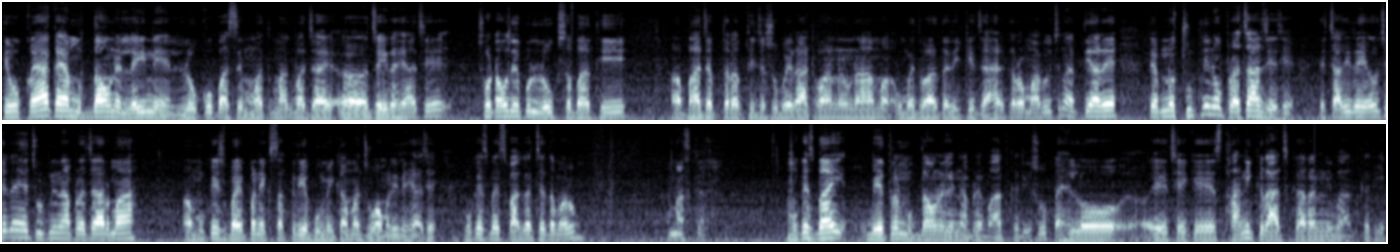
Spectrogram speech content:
તેઓ કયા કયા મુદ્દાઓને લઈને લોકો પાસે મત માગવા જઈ રહ્યા છે. છોટાઉદેપુર લોકસભાથી ભાજપ તરફથી જશુભાઈ રાઠવાનું નામ ઉમેદવાર તરીકે જાહેર કરવામાં આવ્યું છે ને અત્યારે તેમનો ચૂંટણીનો પ્રચાર જે છે એ ચાલી રહ્યો છે ને એ ચૂંટણીના પ્રચારમાં મુકેશભાઈ પણ એક સક્રિય ભૂમિકામાં જોવા મળી રહ્યા છે. મુકેશભાઈ સ્વાગત છે તમારું. નમસ્કાર. મુકેશભાઈ બે ત્રણ મુદ્દાઓને લઈને આપણે વાત કરીશું. પહેલો એ છે કે સ્થાનિક રાજકારણની વાત કરીએ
